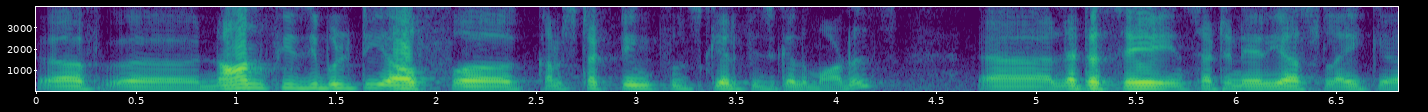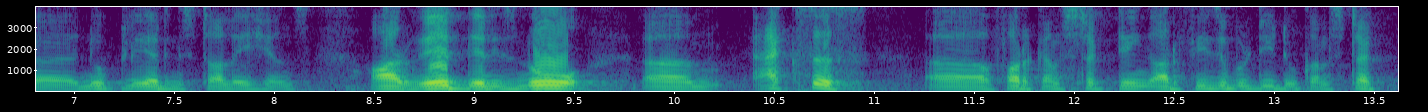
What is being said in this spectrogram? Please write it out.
non feasibility of constructing full scale physical models uh, let us say in certain areas like uh, nuclear installations or where there is no um, access uh, for constructing or feasibility to construct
